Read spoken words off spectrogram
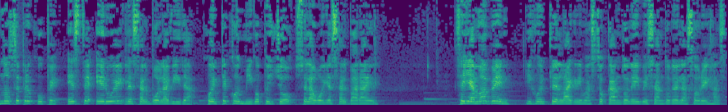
No se preocupe, este héroe le salvó la vida. Cuente conmigo, pues yo se la voy a salvar a él. Se llama Ben, dijo entre lágrimas, tocándole y besándole las orejas.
